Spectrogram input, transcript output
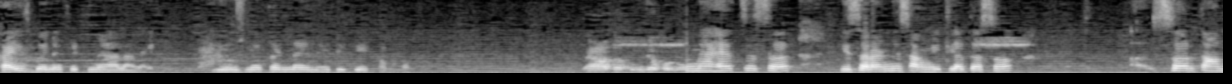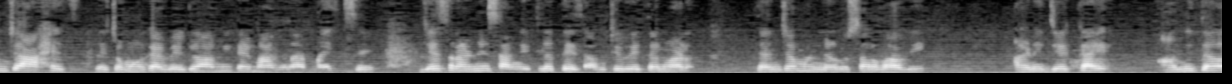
काहीच बेनिफिट मिळाला नाही. योजनेकडनं नाही टिके ह्याच सर की सरांनी सांगितलं तसं. सर तर आमच्या आहेच. त्याच्यामुळे काय वेगळं आम्ही काही मागणार नाहीच आहे. जे सरांनी सांगितलं तेच. आमची वेतनवाढ त्यांच्या म्हणण्यानुसार व्हावी. आणि जे काय आम्ही तर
